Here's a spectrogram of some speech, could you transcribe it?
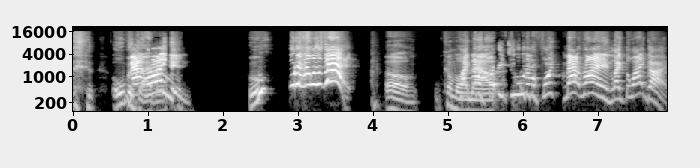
Uber Matt driver. Ryan. Who? Who the hell is that? Oh, come on like now. Number 32, number 4, Matt Ryan, like the white guy.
